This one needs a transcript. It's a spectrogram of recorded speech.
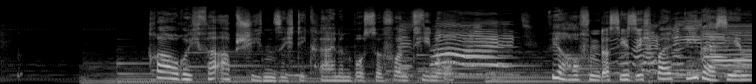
Traurig verabschieden sich die kleinen Busse von Tino. Wir hoffen, dass sie sich bald wiedersehen.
